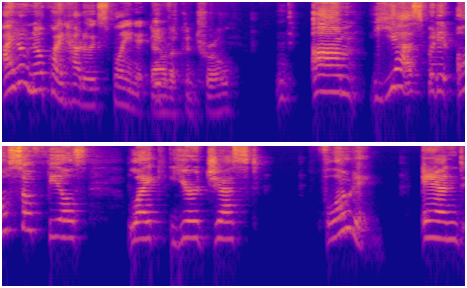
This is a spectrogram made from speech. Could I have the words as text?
I don't know quite how to explain it. Out of control? Um, yes, but it also feels like you're just floating and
